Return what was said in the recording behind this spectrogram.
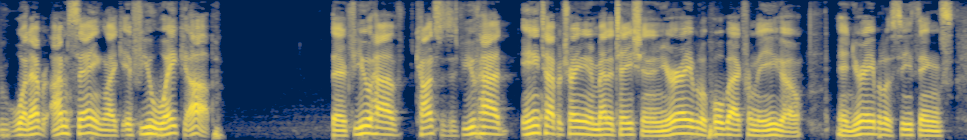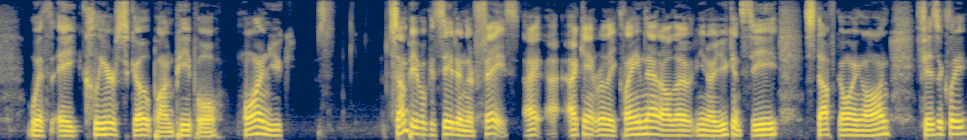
whatever. I'm saying like if you wake up, if you have consciousness, if you've had any type of training in meditation and you're able to pull back from the ego and you're able to see things with a clear scope on people, one, you some people could see it in their face. I, I, I can't really claim that, although you know you can see stuff going on physically.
